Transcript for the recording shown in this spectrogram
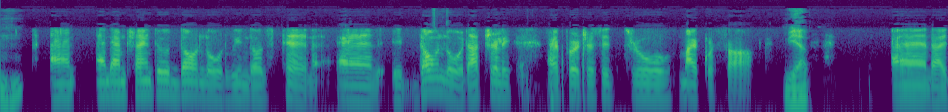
Mm-hmm. and and I'm trying to download Windows 10, and it download. Actually, I purchased it through Microsoft, Yep. and I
